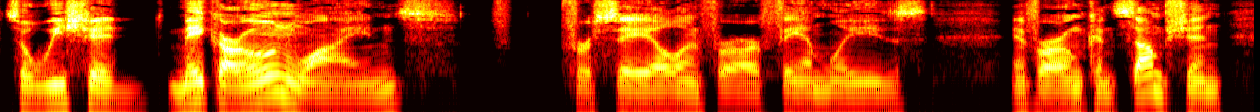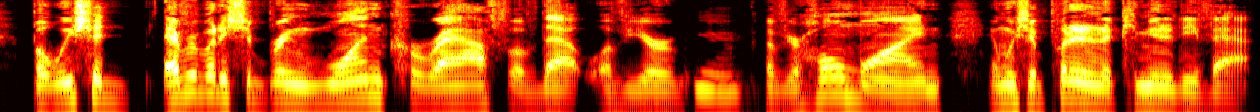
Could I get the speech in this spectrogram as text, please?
So we should make our own wines for sale and for our families and for our own consumption. But we should, everybody should bring one carafe of that, of your, mm. of your home wine and we should put it in a community vat.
